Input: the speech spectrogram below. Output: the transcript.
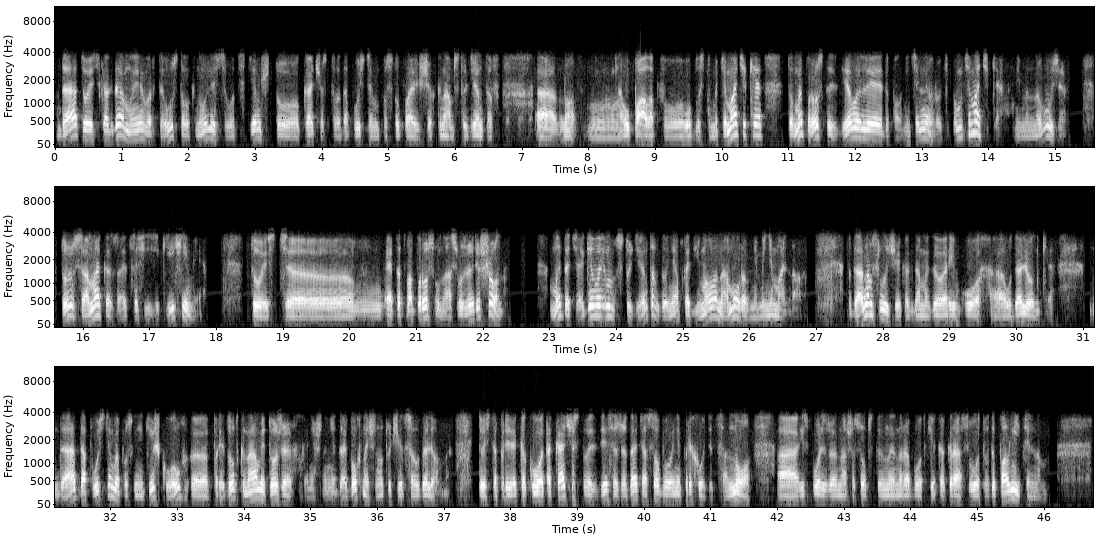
Да, то есть, когда мы в РТУ столкнулись вот с тем, что качество, допустим, поступающих к нам студентов э, ну, упало в, области математики, то мы просто сделали дополнительные уроки по математике, именно в ВУЗе. То же самое касается физики и химии. То есть э, этот вопрос у нас уже решен. Мы дотягиваем студентов до необходимого нам уровня минимального. В данном случае, когда мы говорим о, о удаленке, да, допустим, выпускники школ э, придут к нам и тоже, конечно, не дай бог, начнут учиться удаленно. То есть какого-то качества здесь ожидать особого не приходится. Но, э, используя наши собственные наработки как раз вот в дополнительном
